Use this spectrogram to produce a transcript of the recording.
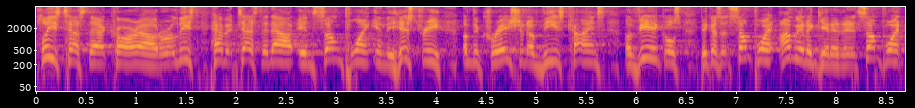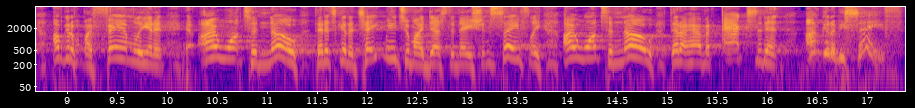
please test that car out, or at least have it tested out in some point in the history of the creation of these kinds of vehicles, because at some point I'm going to get in it. At some point I'm going to put my family in it. I want to know that it's going to take me to my destination safely. I want to know that I have an accident. I'm going to be safe.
